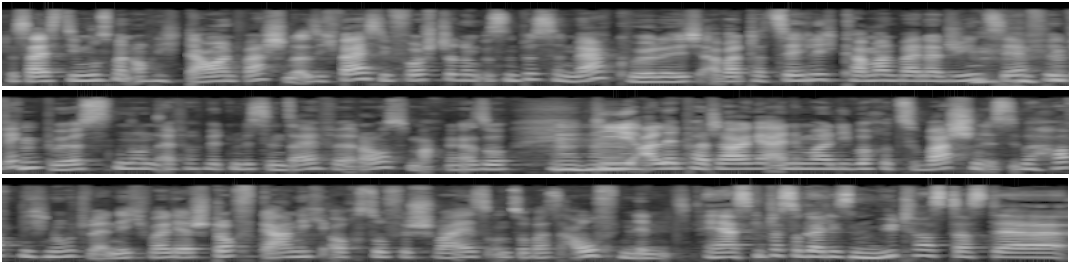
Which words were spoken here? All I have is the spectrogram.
Das heißt, die muss man auch nicht dauernd waschen. Also ich weiß, die Vorstellung ist ein bisschen merkwürdig, aber tatsächlich kann man bei einer Jeans sehr viel wegbürsten und einfach mit ein bisschen Seife rausmachen. Also mhm. die alle paar Tage einmal die Woche zu waschen, ist überhaupt nicht notwendig, weil der Stoff gar nicht auch so viel Schweiß und sowas aufnimmt. Ja, es gibt auch sogar diesen Mythos, dass der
